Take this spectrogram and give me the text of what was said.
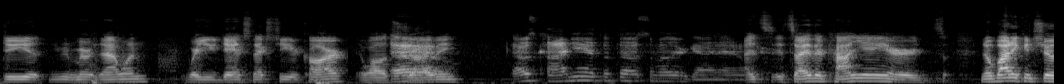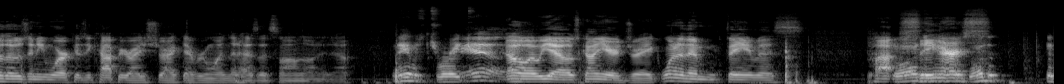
Do you, you remember that one where you dance next to your car while it's Oh. driving? That was Kanye. I thought that was some other guy. I don't know. It's it's either Kanye or nobody can show those anymore because he copyright striked everyone that has that song on it now. I think it was Drake. Really? Oh yeah, it was Kanye or Drake, one of them famous pop The one singers. the one the- The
